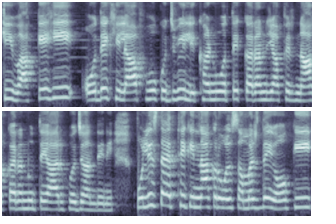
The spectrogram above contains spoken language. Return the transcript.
ਕਿ ਵਾਕਈ ਹੀ ਉਹਦੇ ਖਿਲਾਫ ਉਹ ਕੁਝ ਵੀ ਲਿਖਣ ਨੂੰ ਅਤੇ ਕਰਨ ਜਾਂ ਫਿਰ ਨਾ ਕਰਨ ਨੂੰ ਤਿਆਰ ਹੋ ਜਾਂਦੇ ਨੇ। ਪੁਲਿਸ ਦਾ ਇੱਥੇ ਕਿੰਨਾ ਕੁ ਰੋਲ ਸਮਝਦੇ ਹੋ ਕਿ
